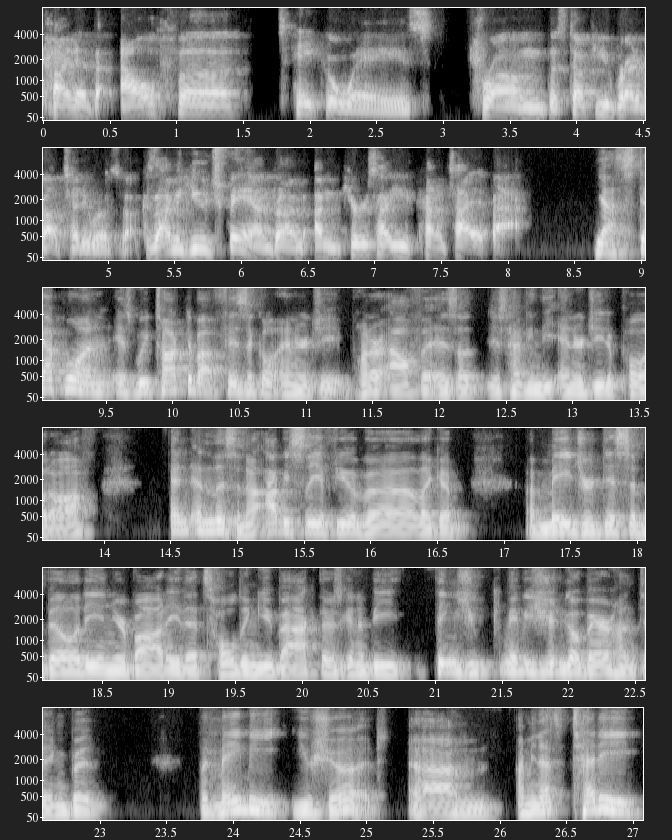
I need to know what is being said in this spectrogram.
kind of alpha takeaways from the stuff you've read about Teddy Roosevelt? Because I'm a huge fan, but I'm, I'm curious how you kind of tie it back. Yeah, step one is we talked about physical energy. Hunter alpha is a, just having the energy to pull it off. And and listen, obviously, if you have a like a a major disability in your body that's holding you back, there's going to be things you maybe you shouldn't go bear hunting, but but maybe you should. Um, I mean, that's Teddy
